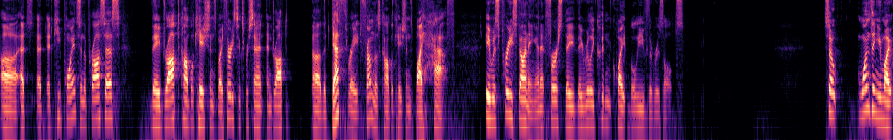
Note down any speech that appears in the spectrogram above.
uh, at, at, at key points in the process, they dropped complications by 36% and dropped uh, the death rate from those complications by half. It was pretty stunning, and at first they, they really couldn't quite believe the results. So, one thing you might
